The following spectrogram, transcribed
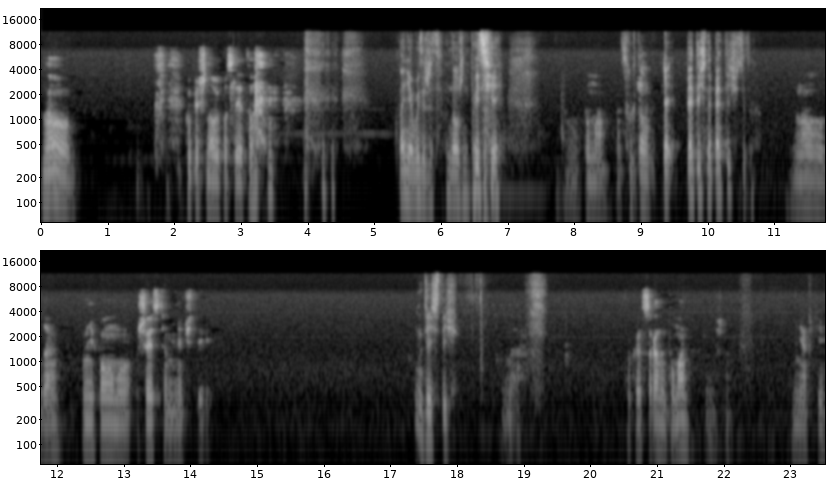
Но купишь новый после этого. Да не, выдержит. Должен, по идее. Ну, Туман. Сколько там? 5 тысяч на 5 тысяч где-то? Ну да. У них, по-моему, 6, а у меня 4. Ну, 10 тысяч. Да. Только сраный туман, конечно. Не ахти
